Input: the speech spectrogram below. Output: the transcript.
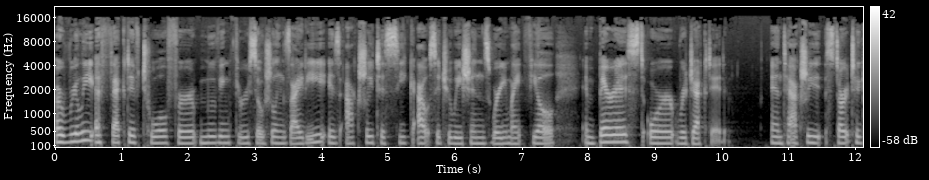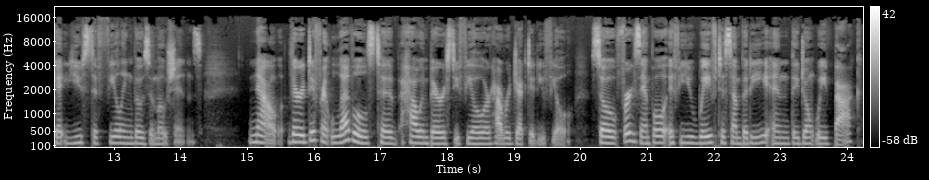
a really effective tool for moving through social anxiety is actually to seek out situations where you might feel embarrassed or rejected and to actually start to get used to feeling those emotions. Now, there are different levels to how embarrassed you feel or how rejected you feel. So, for example, if you wave to somebody and they don't wave back,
